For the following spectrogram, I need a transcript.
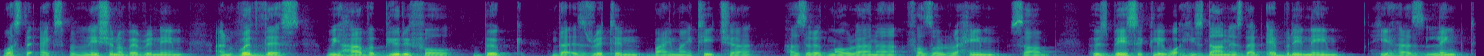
what's the explanation of every name. And with this, we have a beautiful book that is written by my teacher, Hazrat Maulana Fazl Rahim Saab, who's basically what he's done is that every name he has linked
